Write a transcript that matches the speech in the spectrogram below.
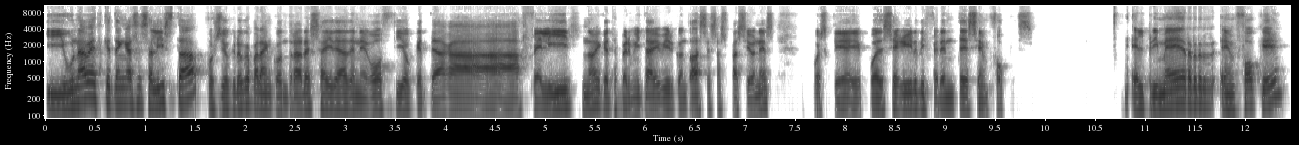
Y una vez que tengas esa lista, pues yo creo que para encontrar esa idea de negocio que te haga feliz, ¿no? Y que te permita vivir con todas esas pasiones, pues que puedes seguir diferentes enfoques. El primer enfoque,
